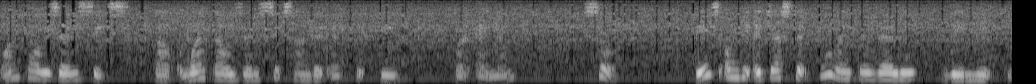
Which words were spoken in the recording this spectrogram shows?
1,650 per annum. So based on the adjusted full rental value, we need to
